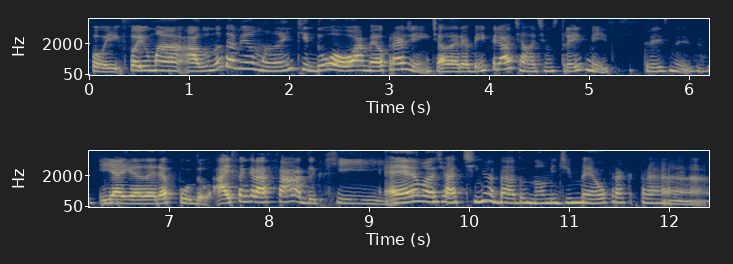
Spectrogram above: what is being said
foi. Foi uma aluna da minha mãe que doou a Mel pra gente. Ela era bem filhotinha, ela tinha uns três meses. Três meses. isso E aí ela era poodle. Aí foi engraçado que. Ela já tinha dado o nome de Mel pra, pra,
